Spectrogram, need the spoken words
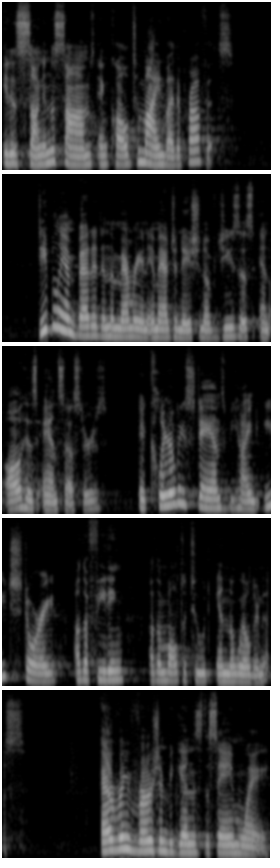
It is sung in the Psalms and called to mind by the prophets. Deeply embedded in the memory and imagination of Jesus and all his ancestors, it clearly stands behind each story of the feeding of the multitude in the wilderness. Every version begins the same way.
